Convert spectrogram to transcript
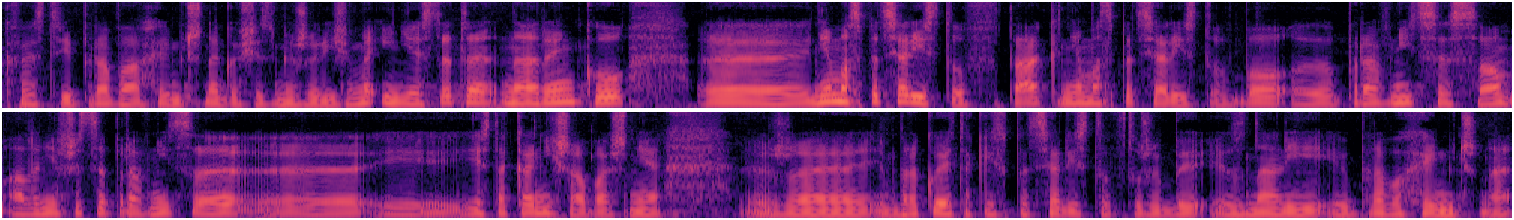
kwestii prawa chemicznego się zmierzyliśmy i niestety na rynku nie ma specjalistów, tak? Nie ma specjalistów, bo prawnicy są, ale nie wszyscy prawnicy, jest taka nisza właśnie, że brakuje takich specjalistów, którzy by znali prawo chemiczne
